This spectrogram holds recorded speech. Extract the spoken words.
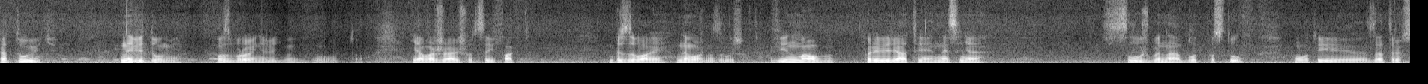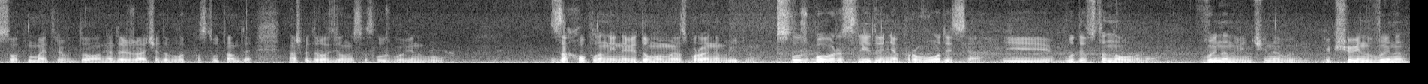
катують невідомі озброєні людьми, ну, то я вважаю, що цей факт без уваги не можна залишити. Він мав перевіряти несення служби на блокпосту. От, і за 300 метрів до не доїжджаючи до блокпосту, там, де наш підрозділ несе службу, він був захоплений невідомими озброєними людьми. Службове розслідування проводиться і буде встановлено, винен він чи не винен. Якщо він винен,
